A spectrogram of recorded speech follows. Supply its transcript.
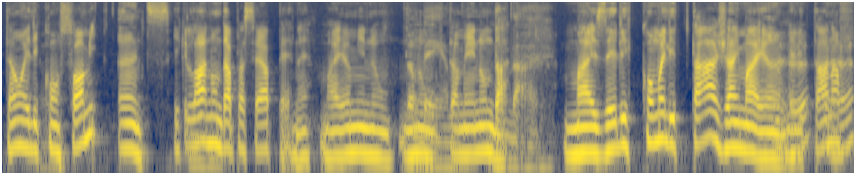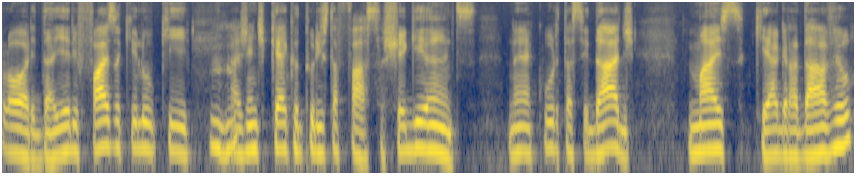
Então ele consome antes. E lá não dá para sair a pé, né? Miami não, também, não, também não dá. Não dá. É. Mas ele, como ele tá já em Miami, uhum, ele tá uhum. na Flórida e ele faz aquilo que uhum. a gente quer que o turista faça, chegue antes, né? Curta a cidade, mas que é agradável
